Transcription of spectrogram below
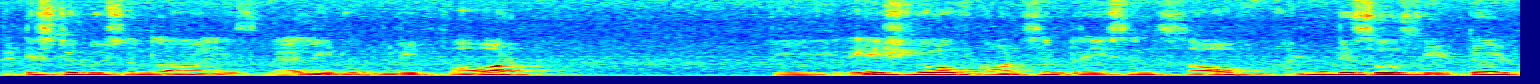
the distribution law is valid only for the ratio of concentrations of undissociated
